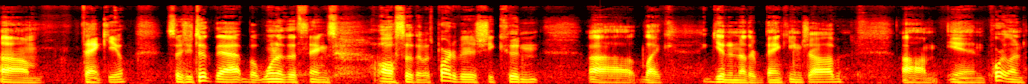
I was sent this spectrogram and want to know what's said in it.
Um, thank you. So she took that, but one of the things also that was part of it is she couldn't, uh, like, get another banking job um, in Portland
